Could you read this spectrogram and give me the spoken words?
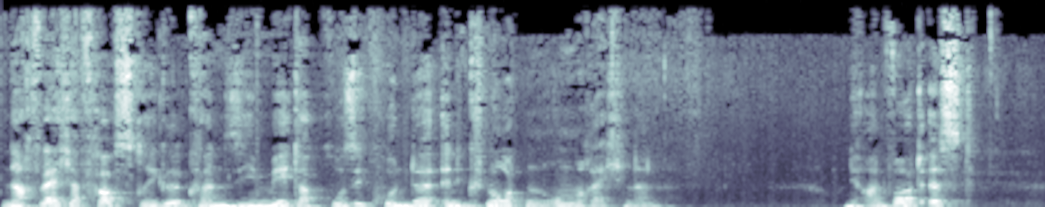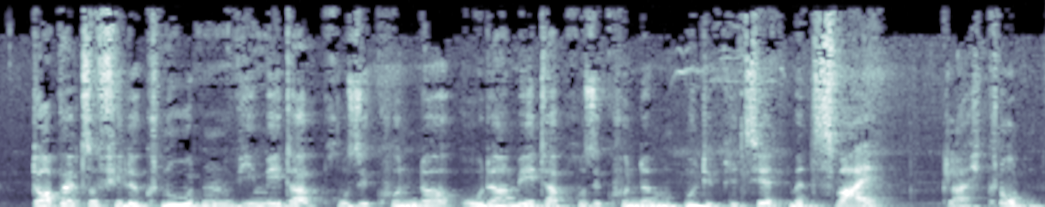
Nach welcher Faustregel können Sie Meter pro Sekunde in Knoten umrechnen? Und die Antwort ist doppelt so viele Knoten wie Meter pro Sekunde oder Meter pro Sekunde multipliziert mit 2 gleich Knoten.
